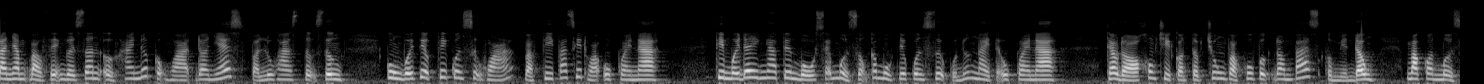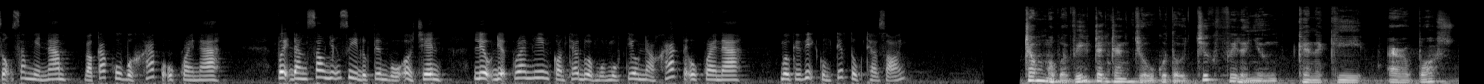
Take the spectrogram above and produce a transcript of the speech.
là nhằm bảo vệ người dân ở hai nước Cộng hòa Donetsk và Luhansk tự xưng, cùng với việc phi quân sự hóa và phi phát xít hóa Ukraine, thì mới đây Nga tuyên bố sẽ mở rộng các mục tiêu quân sự của nước này tại Ukraine. Theo đó, không chỉ còn tập trung vào khu vực Donbass ở miền Đông, mà còn mở rộng sang miền Nam và các khu vực khác của Ukraine. Vậy đằng sau những gì được tuyên bố ở trên, liệu Điện Kremlin còn theo đuổi một mục tiêu nào khác tại Ukraine? Mời quý vị cùng tiếp tục theo dõi. Trong một bài viết trên trang chủ của tổ chức phi lợi nhuận Carnegie Airpost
